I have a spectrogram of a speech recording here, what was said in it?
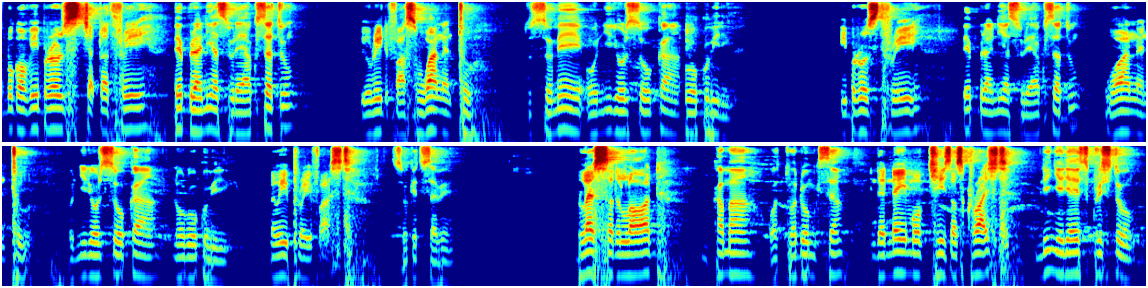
The book of Hebrews, chapter 3, bebbulaniya sura ya kusatu. You read verse 1 and 2. tusome olunyiri olusooka lwokubiri Hebrews 3, bebbulaniya sura ya kusatu. 1 and 2. olunyiri olusooka n'olwokubiri. May we pray first. tusooke tusabe. Blessed Lord, mukama watuwadde omukisa. in the name of Jesus Christ, mu linnya erya yesu kristo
